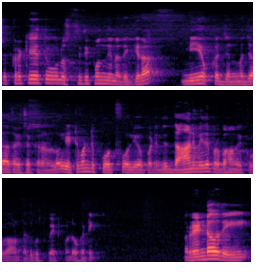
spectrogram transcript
శుక్రకేతువులు స్థితి పొందిన దగ్గర మీ యొక్క జన్మజాతక చక్రంలో ఎటువంటి పోర్ట్ఫోలియో పడింది? దాని మీద ప్రభావం ఎక్కువగా ఉంటుంది గుర్తుపెట్టుకోండి. ఒకటి. రెండవది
